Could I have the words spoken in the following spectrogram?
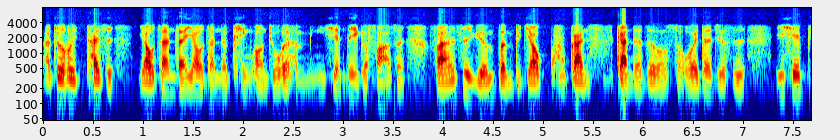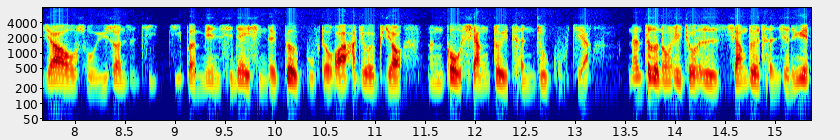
那就会开始腰斩再腰斩的情况就会很明显的一个发生。反而是原本比较苦干实干的这种所谓的，就是一些比较属于算是基基本面型类型的个股的话，它就会比较能够相对撑住股价。那这个东西就是相对呈现的，因为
